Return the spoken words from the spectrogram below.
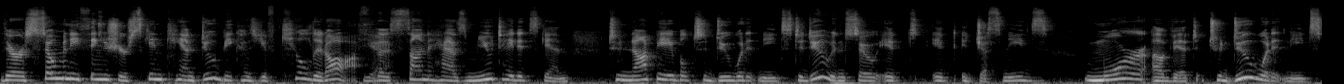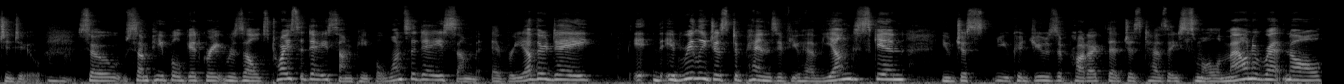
there are so many things your skin can't do because you've killed it off Yeah. the sun has mutated skin to not be able to do what it needs to do and so it it it just needs more of it to do what it needs to do. So some people get great results twice a day, some people once a day, some every other day. It, it really just depends if you have young skin you just you could use a product that just has a small amount of retinol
